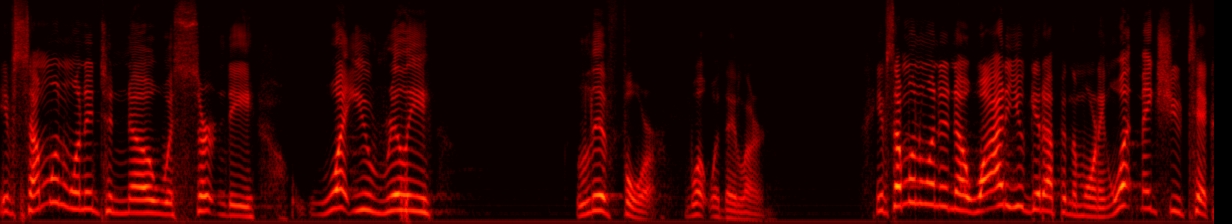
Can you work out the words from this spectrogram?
if someone wanted to know with certainty what you really live for, what would they learn? If someone wanted to know, why do you get up in the morning? What makes you tick?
